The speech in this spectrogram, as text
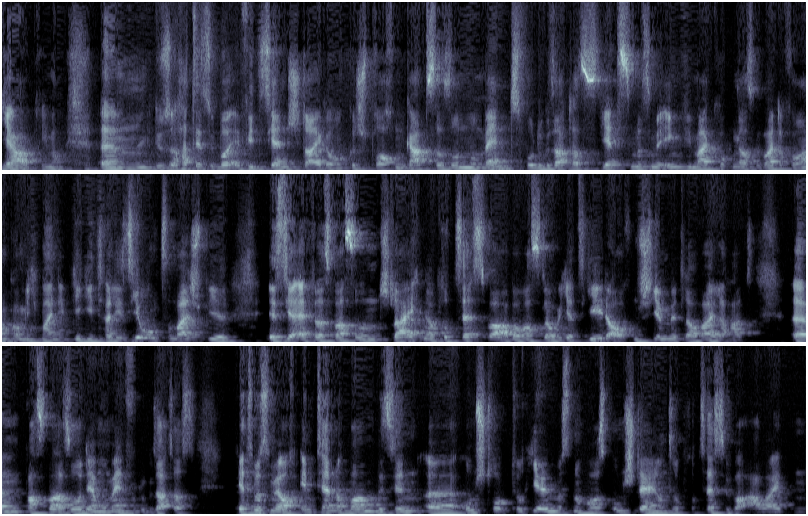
Ja, prima. Ähm, du hast jetzt über Effizienzsteigerung gesprochen. Gab es da so einen Moment, wo du gesagt hast, jetzt müssen wir irgendwie mal gucken, dass wir weiter vorankommen? Ich meine, die Digitalisierung zum Beispiel ist ja etwas, was so ein schleichender Prozess war, aber was, glaube ich, jetzt jeder auf dem Schirm mittlerweile hat. Ähm, was war so der Moment, wo du gesagt hast, jetzt müssen wir auch intern nochmal ein bisschen äh, umstrukturieren, müssen nochmal was umstellen, unsere Prozesse überarbeiten,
